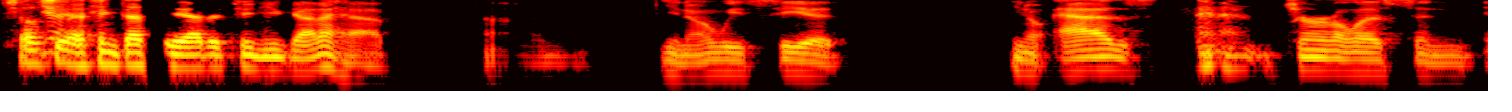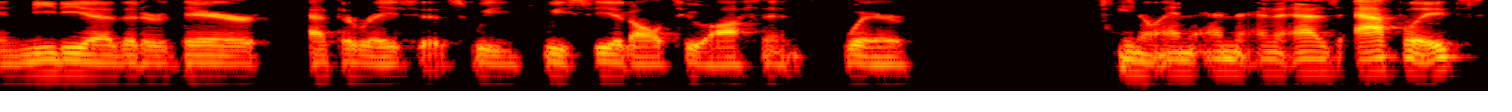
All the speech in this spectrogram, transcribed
Chelsea, yeah. I think that's the attitude you got to have. Um, you know, we see it, you know, as journalists and, and media that are there at the races, we we see it all too often where, you know, and and and as athletes,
